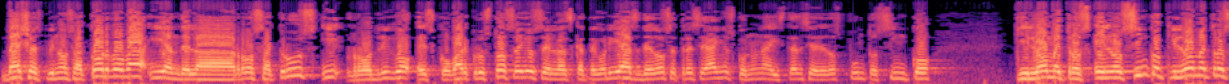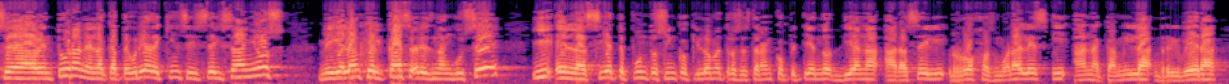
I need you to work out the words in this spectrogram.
Dasha Espinosa Córdoba, Ian de la Rosa Cruz y Rodrigo Escobar Cruz. Todos ellos en las categorías de 12-13 años con una distancia de 2.5 kilómetros. En los 5 kilómetros se aventuran en la categoría de 15 y 6 años Miguel Ángel Cáceres Nangusé y en las 7.5 kilómetros estarán compitiendo Diana Araceli Rojas Morales y Ana Camila Rivera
